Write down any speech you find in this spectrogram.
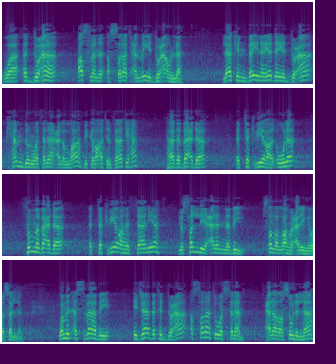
والدعاء أصلا الصلاة على الميت دعاء له. لكن بين يدي الدعاء حمد وثناء على الله بقراءة الفاتحة. هذا بعد التكبيرة الأولى. ثم بعد التكبيرة الثانية يصلي على النبي صلى الله عليه وسلم. ومن أسباب إجابة الدعاء الصلاة والسلام على رسول الله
